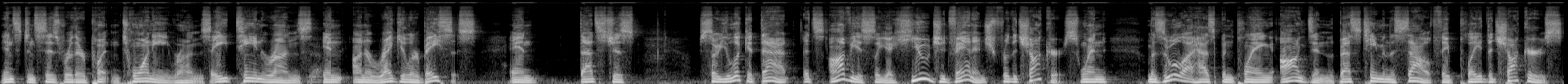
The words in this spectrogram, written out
instances where they're putting 20 runs, 18 runs in on a regular basis, and that's just so you look at that. It's obviously a huge advantage for the Chuckers when Missoula has been playing Ogden, the best team in the South. They played the Chuckers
